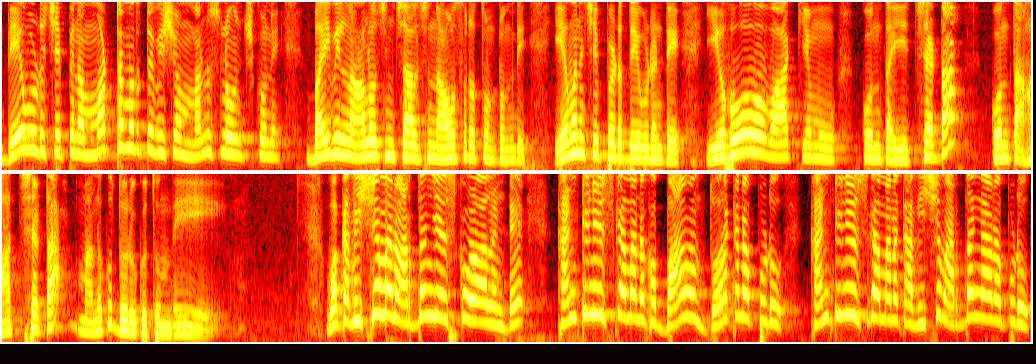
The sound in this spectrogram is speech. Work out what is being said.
దేవుడు చెప్పిన మొట్టమొదటి విషయం మనసులో ఉంచుకొని బైబిల్ని ఆలోచించాల్సిన అవసరం ఉంటుంది. ఏమని చెప్పాడు దేవుడు అంటే యహోవ వాక్యము కొంత ఇచ్చట కొంత అచ్చట మనకు దొరుకుతుంది. ఒక విషయం మనం అర్థం చేసుకోవాలంటే కంటిన్యూస్గా మనకు భావం దొరకనప్పుడు కంటిన్యూస్గా మనకు ఆ విషయం అర్థం కానప్పుడు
